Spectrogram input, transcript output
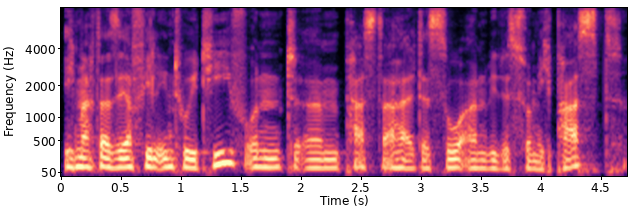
Ich mache da sehr viel intuitiv und ähm, passe da halt das so an, wie das für mich passt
